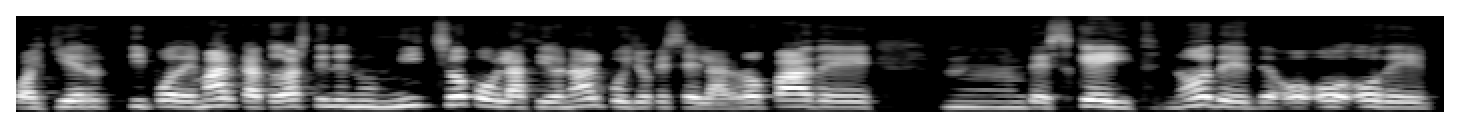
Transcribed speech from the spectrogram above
cualquier tipo de marca. Todas tienen un nicho poblacional, pues yo qué sé, la ropa de, mm, skate, ¿no? o de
